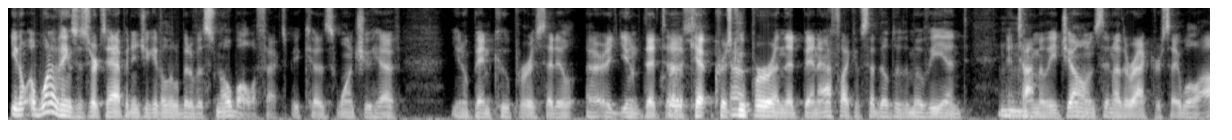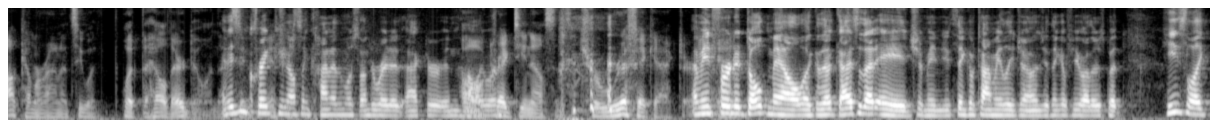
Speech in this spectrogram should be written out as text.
you know, one of the things that starts to happen is you get a little bit of a snowball effect because once you have, you know, Ben Cooper has said he'll, uh, you know, that uh, Chris. Ke- Chris Yeah. Cooper and that Ben Affleck have said they'll do the movie, and Mm-hmm. and Tommy Lee Jones, then other actors say, "Well, I'll come around and see what what the hell they're doing." That And isn't Craig T. Nelson kind of the most underrated actor in Hollywood? Oh, Craig T. Nelson's a terrific actor. I mean, for an adult male, like the guys of that age, I mean, you think of Tommy Lee Jones, you think of a few others, but he's like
